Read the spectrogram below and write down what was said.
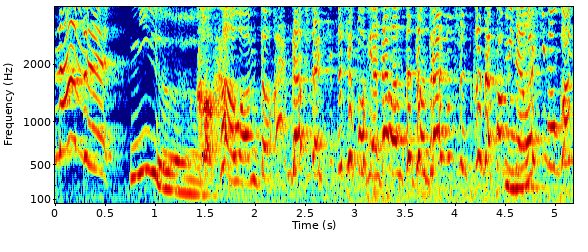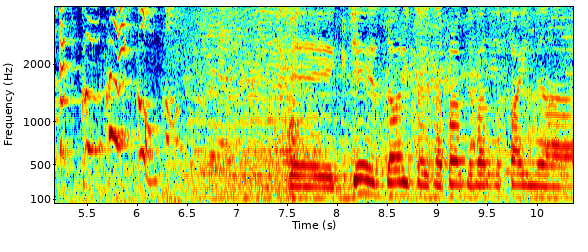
znamy! Nie. Kochałam to! Zawsze jak ci coś opowiadałam, to ty od razu wszystko zapominałaś i mogłam tak w kółko i w kółko. Y, Gdzie jest Dory to jest naprawdę bardzo fajna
